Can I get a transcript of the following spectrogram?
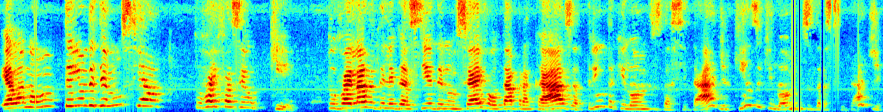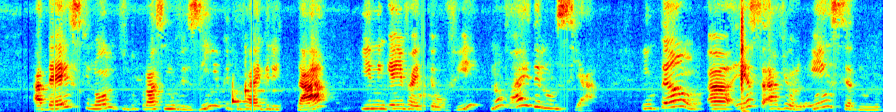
ela não tem onde denunciar. Tu vai fazer o quê? Tu vai lá na delegacia denunciar e voltar para casa a 30 quilômetros da cidade, 15 quilômetros da cidade, a 10 quilômetros do próximo vizinho, que tu vai gritar e ninguém vai te ouvir, não vai denunciar. Então, a, essa, a violência no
